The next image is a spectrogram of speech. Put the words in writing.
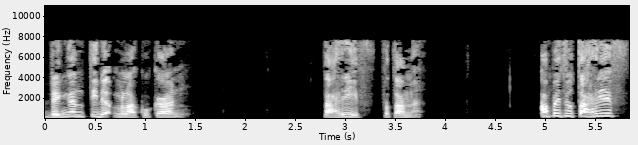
dengan tidak melakukan tahrif pertama. Apa itu tahrif?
